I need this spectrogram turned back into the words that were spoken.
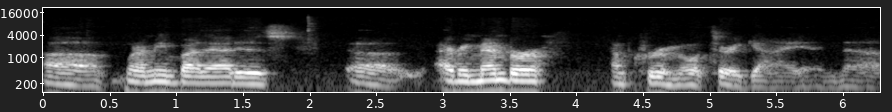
Uh, what I mean by that is, uh, I remember I'm a career military guy, and uh,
